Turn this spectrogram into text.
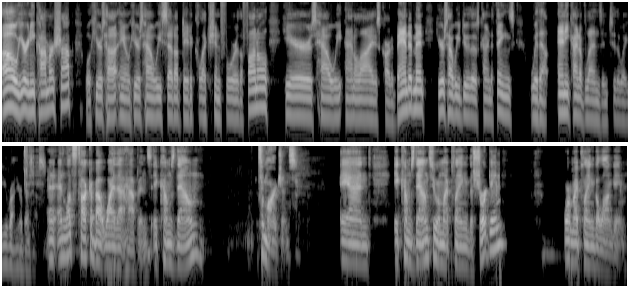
oh you're an e-commerce shop well here's how you know here's how we set up data collection for the funnel here's how we analyze cart abandonment here's how we do those kind of things without any kind of lens into the way you run your business and, and let's talk about why that happens. It comes down to margins. And it comes down to am I playing the short game or am I playing the long game?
